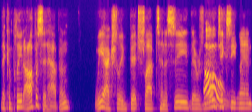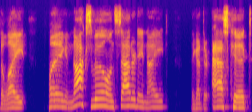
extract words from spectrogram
the complete opposite happened. We actually bitch slapped Tennessee. There was no Oh. Dixieland delight playing in Knoxville on Saturday night. They got their ass kicked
